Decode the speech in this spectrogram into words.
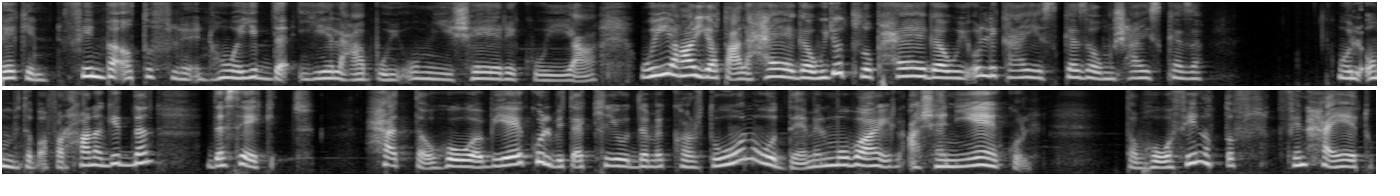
لكن فين بقى الطفل إن هو يبدأ يلعب ويقوم يشارك ويع... ويعيط على حاجة ويطلب حاجة ويقول لك عايز كذا ومش عايز كذا؟ والأم تبقى فرحانة جدا ده ساكت. حتى وهو بياكل بتأكليه قدام الكرتون وقدام الموبايل عشان ياكل. طب هو فين الطفل؟ فين حياته؟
